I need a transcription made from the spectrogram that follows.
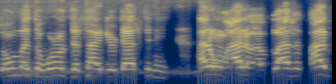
don't let the world decide your destiny. I don't. I don't. Last five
